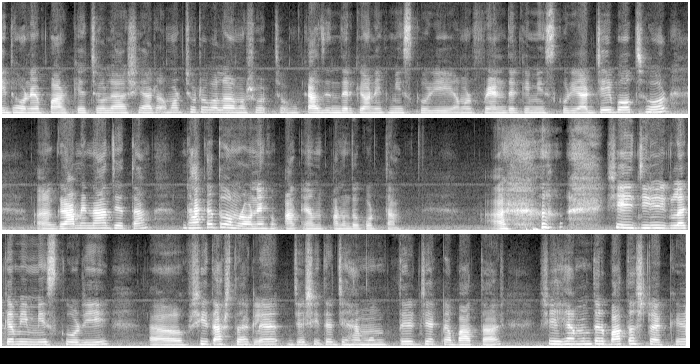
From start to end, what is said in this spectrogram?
এই ধরনের পার্কে চলে আসি, আর আমার ছোটোবেলায় আমার কাজিনদেরকে অনেক মিস করি, আমার ফ্রেন্ডদেরকে মিস করি। আর যেই বছর গ্রামে না যেতাম, ঢাকাতেও আমরা অনেক আনন্দ করতাম। আর সেই জিনিসগুলোকে আমি মিস করি। শীত আসতে থাকলে যে শীতের যে হেমন্তের যে একটা বাতাস, সেই হেমন্তের বাতাসটাকে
